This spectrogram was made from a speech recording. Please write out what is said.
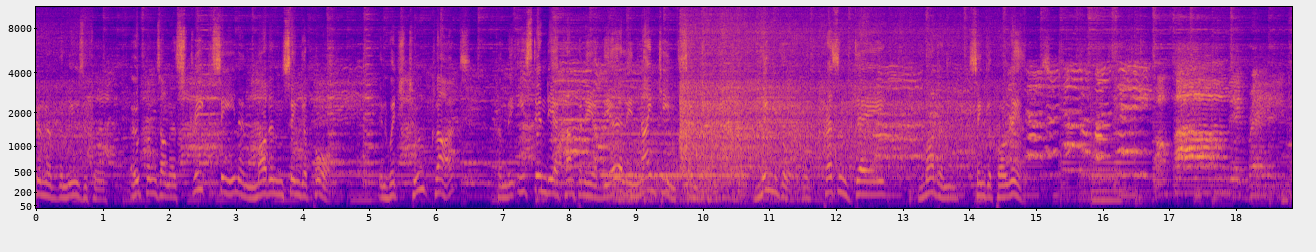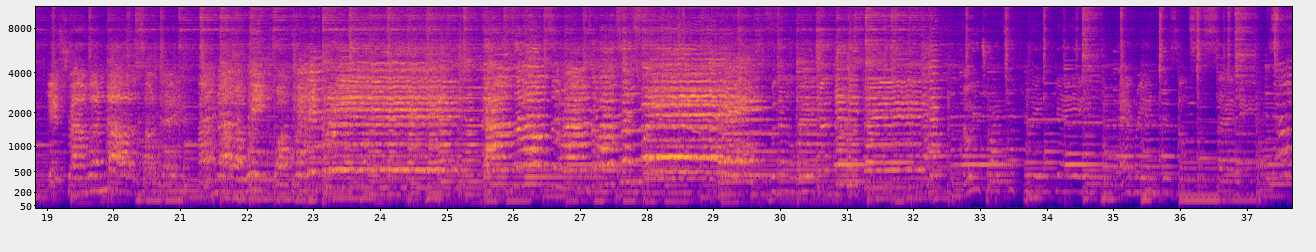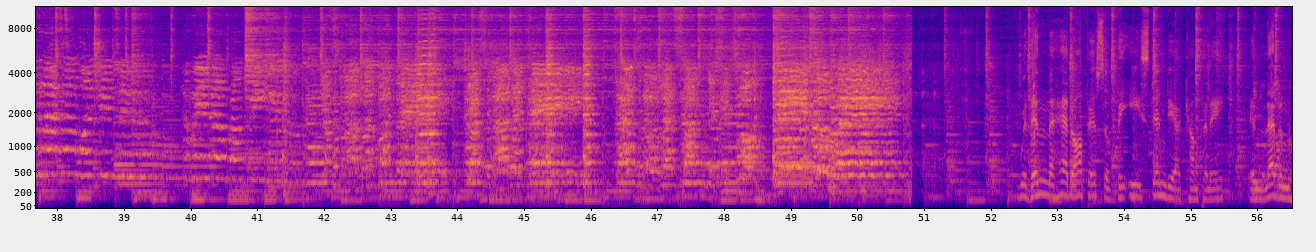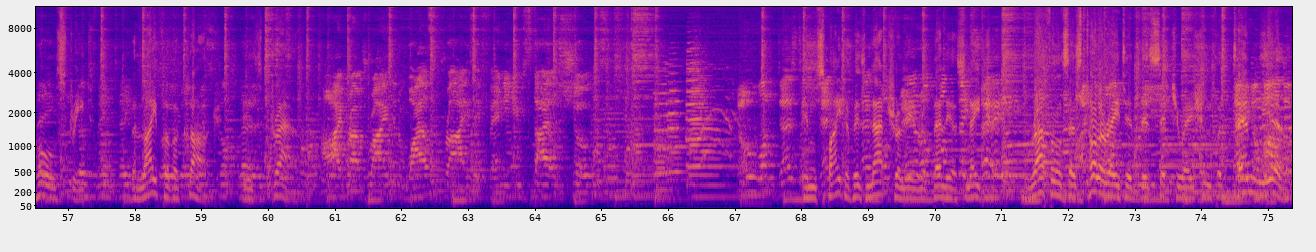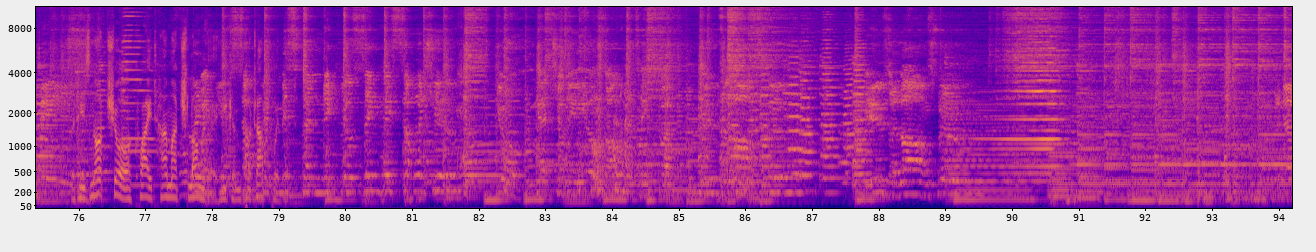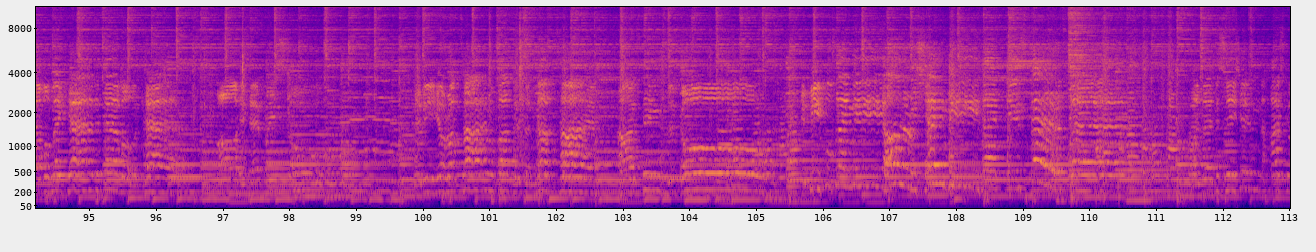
The action of the musical opens on a street scene in modern Singapore, in which two clerks from the East India Company of the early 19th century mingle with present-day modern Singaporeans. Within the head office of the East India Company in Leadenhall Street, the life of a clerk is drab. Eyebrows rise in a wild surprise if any new style shows. No one dares to In spite of his naturally fear of what rebellious nature. Raffles has tolerated this situation for 10 years, but he's not sure quite how much longer he can put up with it. Time, but there's enough time, how things to go. If people blame me, honor and shame me, that is their affair. And the decision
